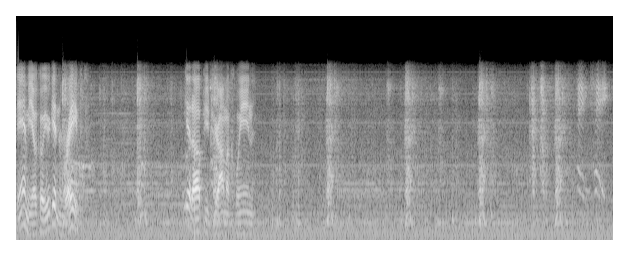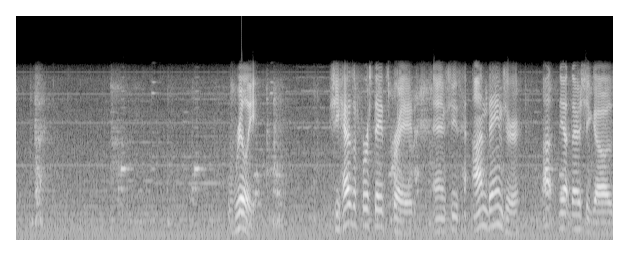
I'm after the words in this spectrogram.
Damn, Yoko, you're getting raped. Get up, you drama queen. Hey, hey. Really? She has a first aid sprayed, and she's on danger. Uh, yeah, there she goes.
